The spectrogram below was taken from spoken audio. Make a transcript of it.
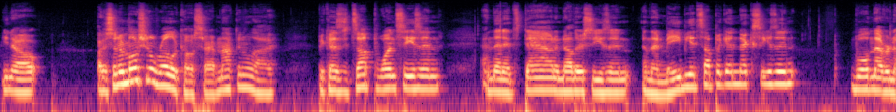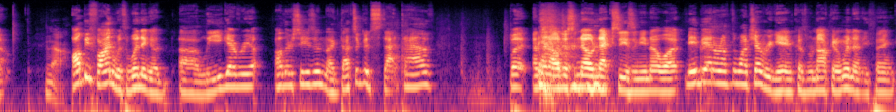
You know, it's an emotional roller coaster. I'm not gonna lie, because it's up one season, and then it's down another season, and then maybe it's up again next season. We'll never know. no. I'll be fine with winning a, a league every other season. Like that's a good stat to have. But and then I'll just know next season. You know what? Maybe I don't have to watch every game because we're not gonna win anything.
